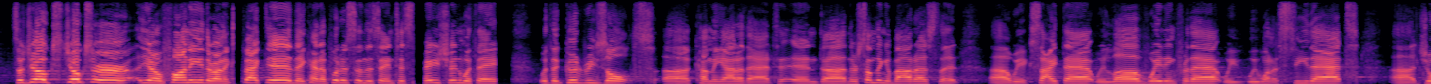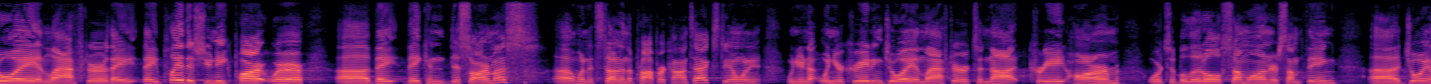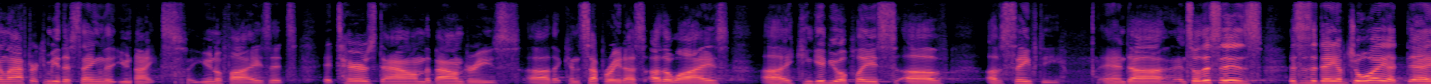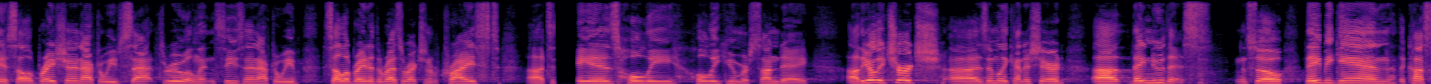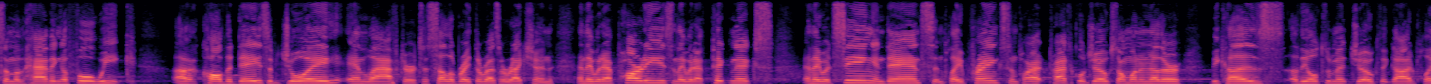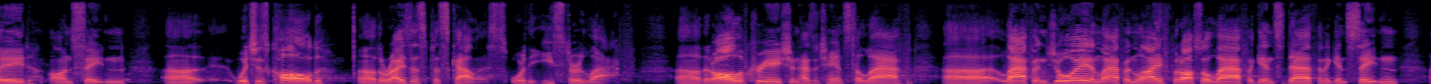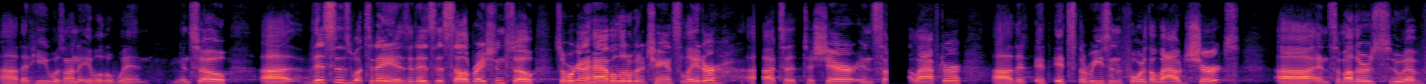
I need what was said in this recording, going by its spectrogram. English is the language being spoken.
so jokes, jokes are you know funny. They're unexpected. They kind of put us in this anticipation with a with a good result uh, coming out of that. And uh, there's something about us that uh, we excite that. We love waiting for that. We we want to see that. Uh, joy and laughter. They they play this unique part where uh, they they can disarm us. Uh, when it's done in the proper context, you know, when, when, you're not, when you're creating joy and laughter to not create harm or to belittle someone or something, uh, joy and laughter can be this thing that unites, it unifies, it, it tears down the boundaries uh, that can separate us. Otherwise, uh, it can give you a place of, of safety. And, uh, and so this is, this is a day of joy, a day of celebration after we've sat through a Lenten season, after we've celebrated the resurrection of Christ. Uh, today is Holy, Holy Humor Sunday. Uh, the early church, as Emily kind of shared, they knew this. And so they began the custom of having a full week uh, called the Days of Joy and Laughter to celebrate the resurrection. And they would have parties and they would have picnics and they would sing and dance and play pranks and practical jokes on one another because of the ultimate joke that God played on Satan, uh, which is called uh, the Risus Paschalis or the Easter laugh. Uh, that all of creation has a chance to laugh uh, laugh in joy and laugh in life, but also laugh against death and against Satan uh, that he was unable to win. And so uh, this is what today is. It is this celebration. So, so we're going to have a little bit of chance later uh, to, to share in some laughter. Uh, it, it's the reason for the loud shirt. Uh, and some others who have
